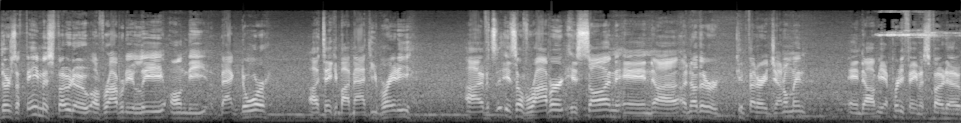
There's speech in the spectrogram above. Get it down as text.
there's a famous photo of Robert E. Lee on the back door uh, taken by Mathew Brady. Uh, it's, it's, of Robert, his son, and uh, another Confederate gentleman. And uh, yeah, pretty famous photo.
